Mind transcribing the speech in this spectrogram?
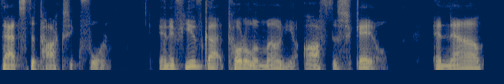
That's the toxic form. And if you've got total ammonia off the scale, and now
